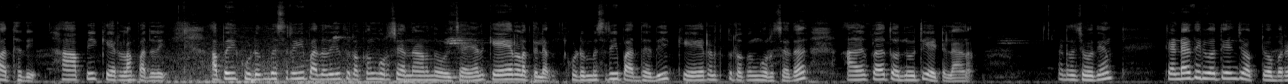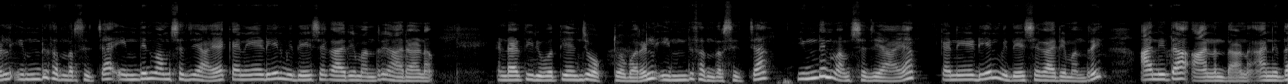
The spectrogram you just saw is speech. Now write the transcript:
പദ്ധതി. ഹാപ്പി കേരളം പദ്ധതി. അപ്പോൾ ഈ കുടുംബശ്രീ പദ്ധതി തുടക്കം കുറിച്ച് എന്താണെന്ന് ചോദിച്ചു കഴിഞ്ഞാൽ കേരളത്തിൽ കുടുംബശ്രീ പദ്ധതി കേരളത്തിൽ തുടക്കം കുറിച്ചത് ആയിരത്തി തൊള്ളായിരത്തി തൊണ്ണൂറ്റി എട്ടിലാണ് അടുത്ത ചോദ്യം. രണ്ടായിരത്തി ഇരുപത്തിയഞ്ച് ഒക്ടോബറിൽ ഇന്ത്യ സന്ദർശിച്ച ഇന്ത്യൻ വംശജയായ കനേഡിയൻ വിദേശകാര്യമന്ത്രി ആരാണ്? രണ്ടായിരത്തി ഇരുപത്തിയഞ്ച് ഒക്ടോബറിൽ ഇന്ത്യ സന്ദർശിച്ച ഇന്ത്യൻ വംശജയായ കനേഡിയൻ വിദേശകാര്യമന്ത്രി അനിത ആനന്ദാണ്. അനിത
